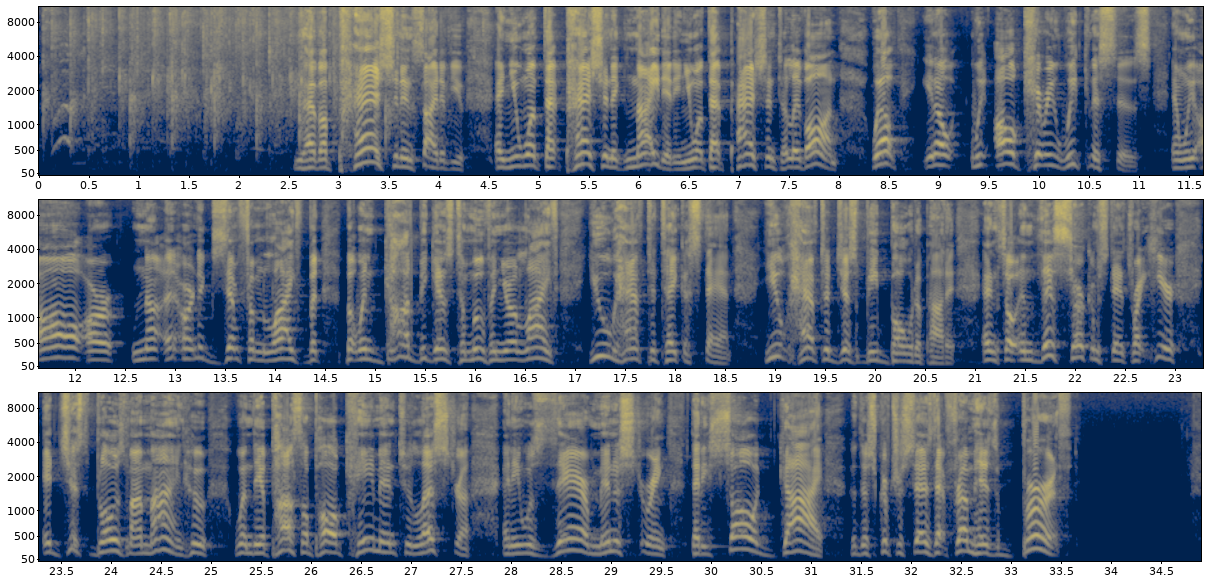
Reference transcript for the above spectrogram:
You have a passion inside of you, and you want that passion ignited, and you want that passion to live on. Well, you know, we all carry weaknesses, and we all are not aren't exempt from life. But but when God begins to move in your life, you have to take a stand. You have to just be bold about it. And so, in this circumstance right here, it just blows my mind. Who, when the Apostle Paul came into Lystra and he was there ministering, that he saw a guy, the scripture says that from his birth,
